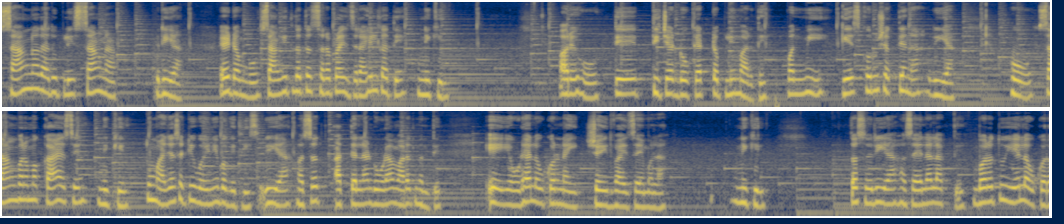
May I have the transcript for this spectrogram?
सांग ना दादू प्लीज सांग ना. रिया ए डंबो सांगितलं तर सरप्राईज राहील का ते निखिल? अरे हो ते तिच्या डोक्यात टपली मारते. पण मी गेस करू शकते ना रिया? हो सांग बरं मग काय असेल निखिल? तू माझ्यासाठी वहिनी बघितलीस रिया? हसत आत्याला डोळा मारत म्हणते. ए एवढ्या लवकर नाही शहीद व्हायचं आहे मला. निखिल. तसं रिया हसायला लागते. बरं तू ये लवकर.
